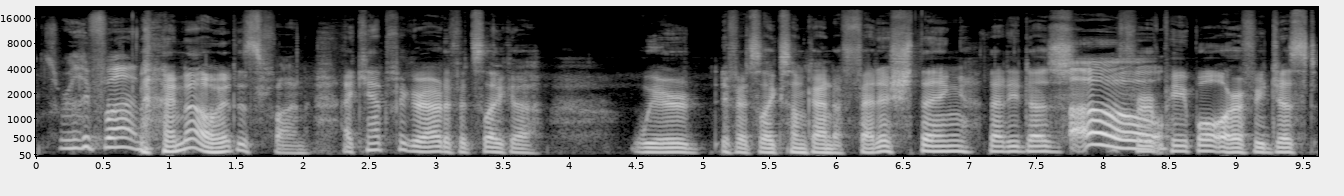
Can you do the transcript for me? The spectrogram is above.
It's really fun. I know it is fun. I can't figure out if it's like a weird, if it's like some kind of fetish thing that he does Oh. for people, or if he just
